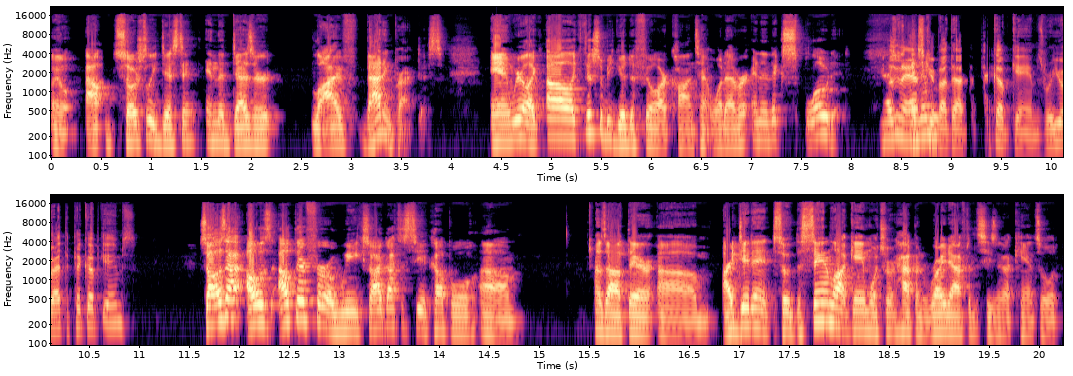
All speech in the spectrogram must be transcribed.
you know out socially distant in the desert live batting practice, and we were like, oh, like this would be good to fill our content, whatever, and it exploded. I was going to ask you about that. The pickup games. Were you at the pickup games? So I was at, I was out there for a week, so I got to see a couple. Um, I was out there. Um, I didn't. So the Sandlot game, which happened right after the season got canceled,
